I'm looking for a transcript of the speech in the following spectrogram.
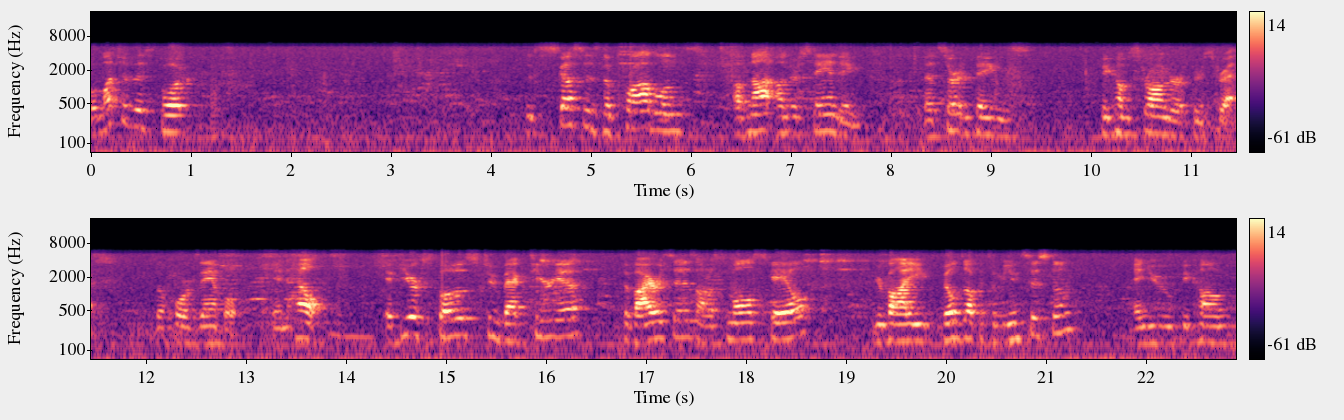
But much of this book discusses the problems of not understanding that certain things become stronger through stress. So for example, in health, if you're exposed to bacteria, to viruses on a small scale, your body builds up its immune system and you become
